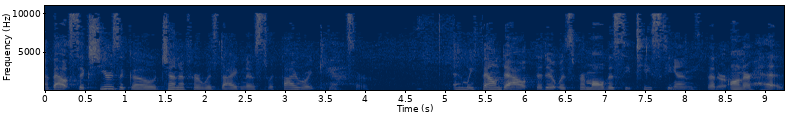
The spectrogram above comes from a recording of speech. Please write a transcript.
about six years ago, Jennifer was diagnosed with thyroid cancer. And we found out that it was from all the CT scans that are on her head.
